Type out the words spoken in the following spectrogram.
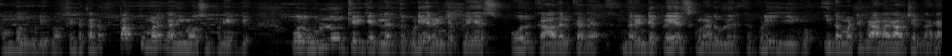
ஐம்பது கோடி ரூபா. கிட்டத்தட்ட பத்து மடங்கு அதிகமாக வசூல் பண்ணியிருக்கு. ஒரு உள்ளூர் கிரிக்கெட்டில் இருக்கக்கூடிய ரெண்டு பிளேயர்ஸ் ஒரு காதல் கதை. இந்த ரெண்டு பிளேயர்ஸ்க்கு நடுவில் இருக்கக்கூடிய ஈகோ இதை மட்டுமே அழகாக வச்சுருந்தாங்க.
